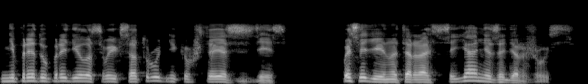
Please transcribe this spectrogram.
не предупредила своих сотрудников, что я здесь. Посиди на террасе, я не задержусь.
